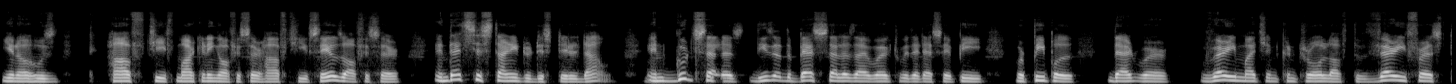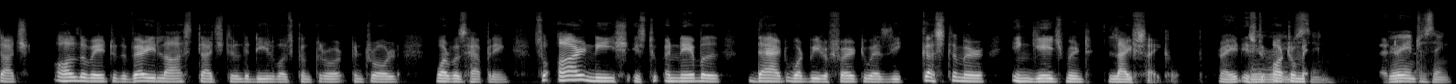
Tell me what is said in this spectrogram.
you know, who's half chief marketing officer, half chief sales officer. And that's just starting to distill down. Hmm. And good sellers, these are the best sellers I worked with at SAP, were people that were very much in control of the very first touch all the way to the very last touch till the deal was controlled, what was happening. So our niche is to enable that, what we refer to as the customer engagement lifecycle, right? Is Very to automate. interesting. Very interesting.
